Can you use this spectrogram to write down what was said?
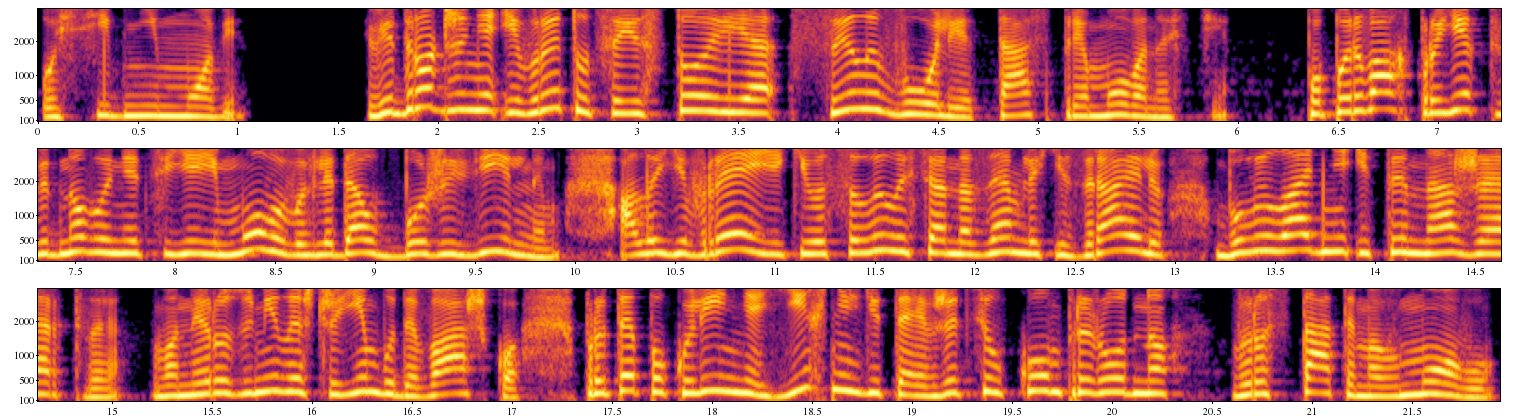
осібній мові. Відродження івриту це історія сили волі та спрямованості. Попервах проєкт відновлення цієї мови виглядав божевільним, але євреї, які оселилися на землях Ізраїлю, були ладні йти на жертви. Вони розуміли, що їм буде важко, проте покоління їхніх дітей вже цілком природно виростатиме в мову.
